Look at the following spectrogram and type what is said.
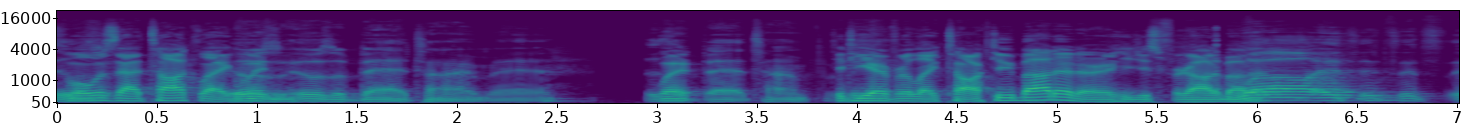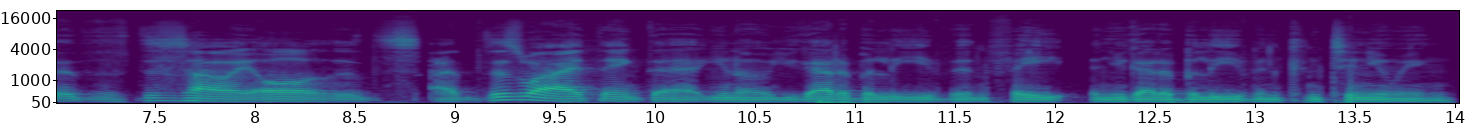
It So what was that talk like? It was. It was a bad time, man. It was What- a bad time. Did me. he ever like talk to you about it, or he just forgot about it? Well, it's, it's, it's, it's this is how it all. It's I, this is why I think that you know you got to believe in fate and you got to believe in continuing.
